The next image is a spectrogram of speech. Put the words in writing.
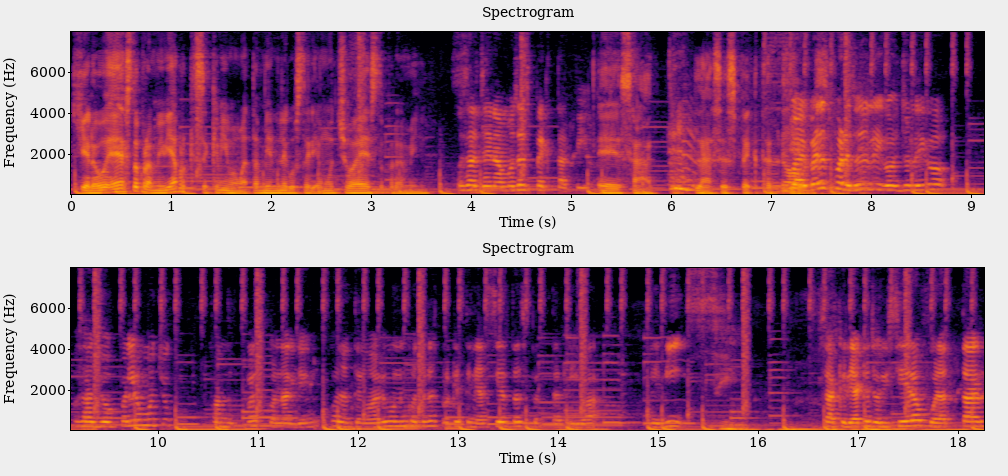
quiero esto para mi vida porque sé que a mi mamá también le gustaría mucho esto para mí. O sea, llenamos expectativas. Exacto, las expectativas. Yo a veces por eso yo le digo, yo le digo, o sea, yo peleo mucho cuando pues con alguien, cuando tengo algún encuentro es porque tenía cierta expectativa de mí. Sí. O sea, quería que yo hiciera o fuera tal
